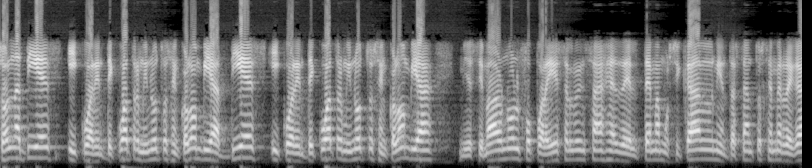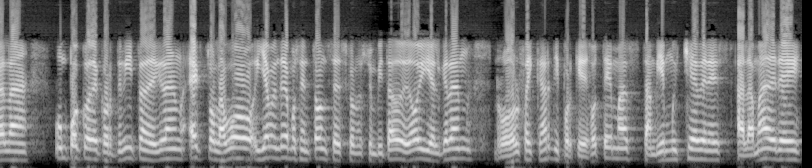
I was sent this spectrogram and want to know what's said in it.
Son las 10 y 44 minutos en Colombia, 10 y 44 minutos en Colombia. Mi estimado Arnulfo, por ahí está el mensaje del tema musical. Mientras tanto, usted me regala un poco de cortinita del gran Héctor Lavoe y ya vendremos entonces con nuestro invitado de hoy, el gran Rodolfo Icardi, porque dejó temas también muy chéveres a la madre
